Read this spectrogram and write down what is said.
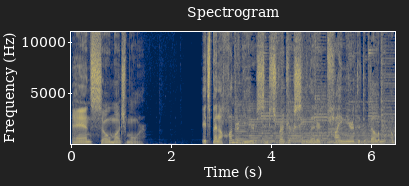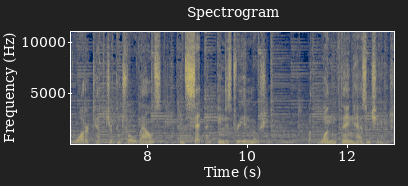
and so much more. It's been a hundred years since Frederick C. Leonard pioneered the development of water temperature control valves and set an industry in motion. But one thing hasn't changed.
